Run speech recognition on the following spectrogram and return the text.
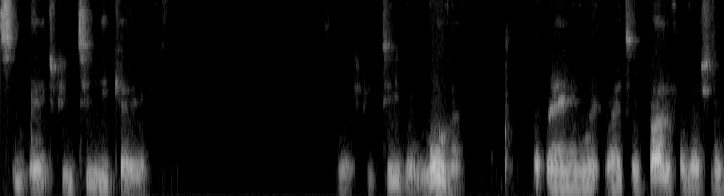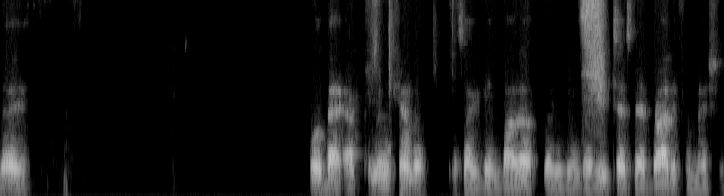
CHPT, K. CHPT been moving. That thing went right to the body formation today. Pull back afternoon candle. It's like getting bought up. But we're gonna go retest that body formation.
